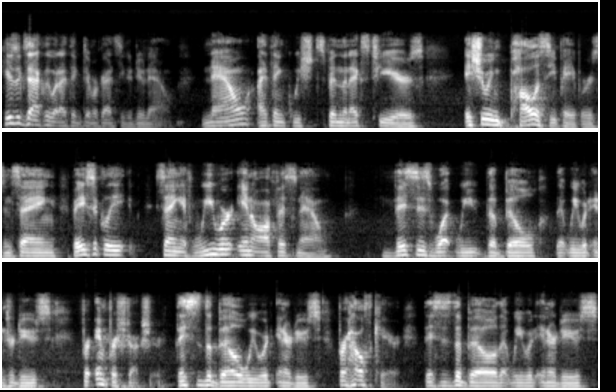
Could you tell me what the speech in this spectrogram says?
Here's exactly what I think Democrats need to do now. Now, I think we should spend the next two years issuing policy papers and saying, basically, saying if we were in office now, this is what we, the bill that we would introduce for infrastructure. This is the bill we would introduce for healthcare. This is the bill that we would introduce,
